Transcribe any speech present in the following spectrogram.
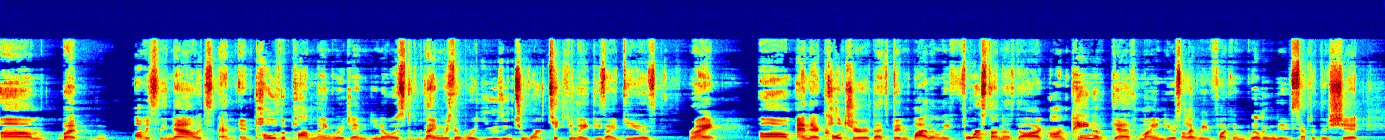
Um, but obviously now it's an imposed upon language and you know it's the language that we're using to articulate these ideas right um, and their culture that's been violently forced on us dog on pain of death mind you it's not like we fucking willingly accepted this shit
